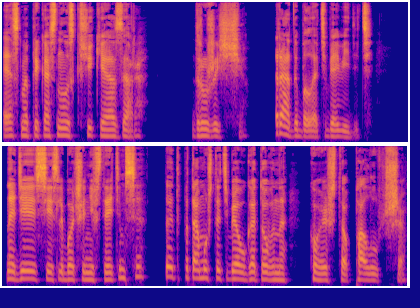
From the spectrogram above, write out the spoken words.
Эсма прикоснулась к щеке Азара. «Дружище, рада была тебя видеть. Надеюсь, если больше не встретимся, то это потому, что тебе уготовано кое-что получше».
